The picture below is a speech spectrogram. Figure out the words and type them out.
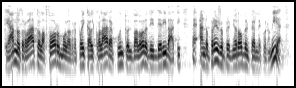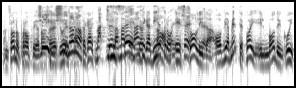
che hanno trovato la formula per poi calcolare appunto il valore dei derivati, beh, hanno preso il premio Nobel per l'economia, non sono proprio Sì, no, sì, no, no, ma cioè la matematica dietro no, è solida, certo. ovviamente poi il modo in cui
